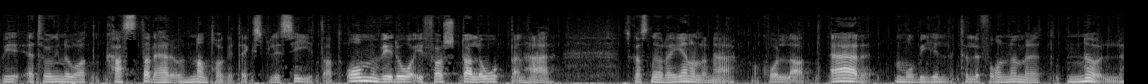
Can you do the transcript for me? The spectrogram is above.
vi är tvungna då att kasta det här undantaget explicit. Att om vi då i första loopen här ska snurra igenom den här och kolla att är mobiltelefonnumret null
